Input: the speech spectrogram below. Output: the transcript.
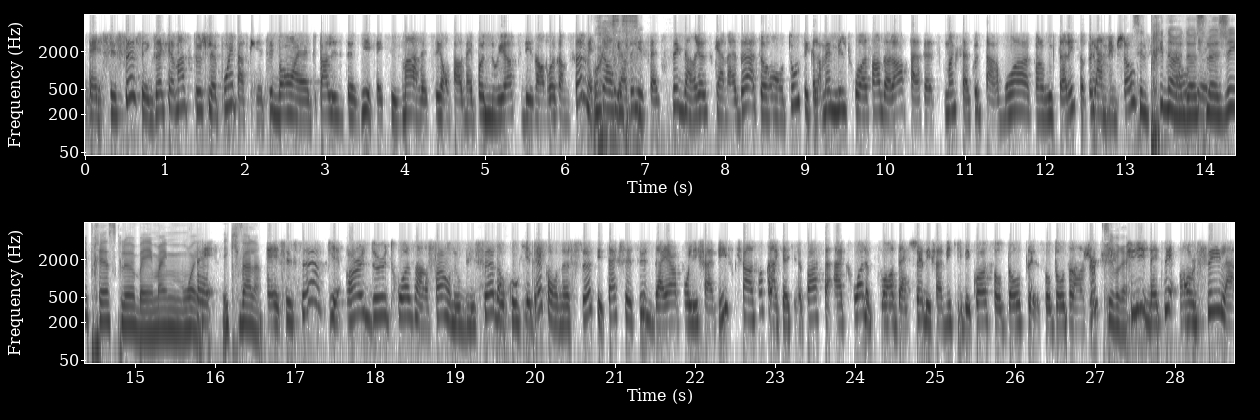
Ben c'est ça, c'est exactement tu touches le point parce que tu sais bon, euh, tu parles des États-Unis effectivement, là, tu sais on parle même pas de New York ou des endroits comme ça, mais si on regardait les statistiques dans le reste du Canada, à Toronto, c'est quand même 1300 dollars pratiquement que ça coûte par mois quand vous savez, c'est pas la même chose. C'est le prix d'un de se loger presque là, ben même ouais, ben, équivalent. Ben, c'est ça, puis un, deux, trois enfants, on oublie ça. Donc au Québec, on a ça, c'est accessible d'ailleurs pour les familles, ce qui fait en sorte qu'en quelque part ça accroît le pouvoir d'achat des familles québécoises sur d'autres sur d'autres enjeux. C'est vrai. Puis ben tu sais, on le sait la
